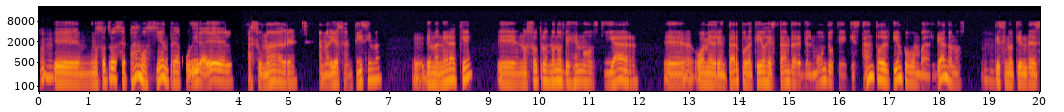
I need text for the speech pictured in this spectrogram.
uh -huh. eh, nosotros sepamos siempre acudir a Él, a su Madre, a María Santísima, eh, de manera que eh, nosotros no nos dejemos guiar o amedrentar por aquellos estándares del mundo que, que están todo el tiempo bombardeándonos, uh -huh. que si no tienes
